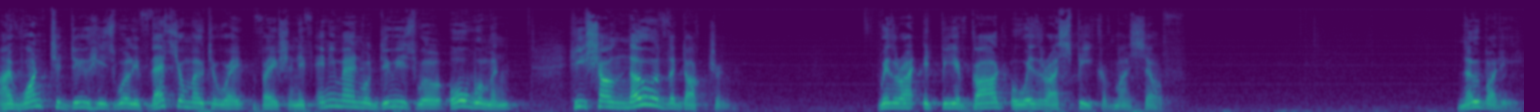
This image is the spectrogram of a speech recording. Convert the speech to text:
I want to do His will. If that's your motivation, if any man will do His will, or woman, he shall know of the doctrine, whether I, it be of God or whether I speak of myself. Nobody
